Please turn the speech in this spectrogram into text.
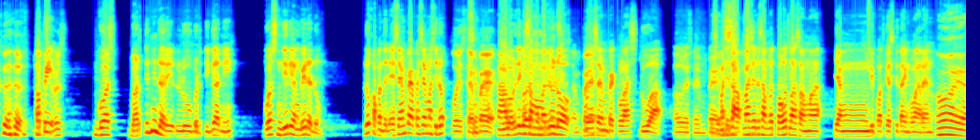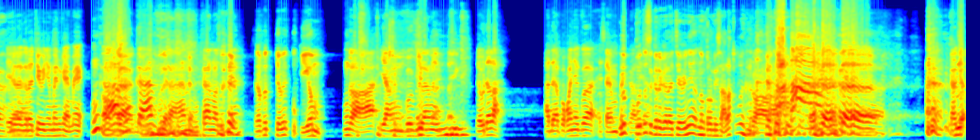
Tapi Terus gua berarti nih dari lu bertiga nih, gua sendiri yang beda dong. Lu kapan tadi SMP apa SMA sih, Dok? gue SMP. Nah, berarti gua Oh, sama SMP. Merildo. SMP. Gue SMP kelas 2. Oh SMP Masih masih ada sangkut paut lah sama yang di podcast kita yang kemarin. oh iya Ya. gara-gara ceweknya main KME Enggak, Oh, enggak, bukan, bukan, bukan maksudnya. Siapa cewek Tukiem? Enggak, yang gue bilang anjing ya udahlah. Ada pokoknya gua SMP lu kali putus ya. gara-gara ceweknya nongkrong di salak lu Enggak. Kagak.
